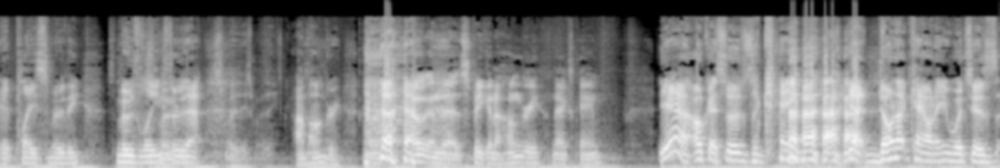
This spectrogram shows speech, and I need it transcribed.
it plays smoothly, smoothly through that. Smoothie, smoothie. I'm hungry. Uh, oh, and then speaking of hungry, next game. Yeah. Okay. So it's a game. yeah, Donut County, which is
